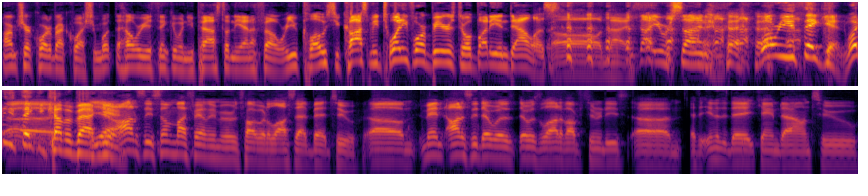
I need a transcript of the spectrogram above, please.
Armchair quarterback question. What the hell were you thinking when you passed on the NFL? Were you close? You cost me 24 beers to a buddy in Dallas. Oh, nice! I thought you were signing. what were you thinking? What are you thinking coming back Uh, yeah, here? honestly, some of my family members probably would have lost that bet too. Um, man, honestly, there was there was a lot of opportunities. Um, at the end of the day, it came down to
